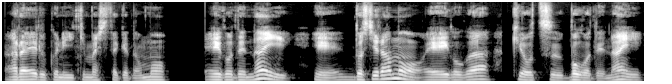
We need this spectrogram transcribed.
あらゆる国行きましたけども、英語でない、えー、どちらも英語が共通母語でない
